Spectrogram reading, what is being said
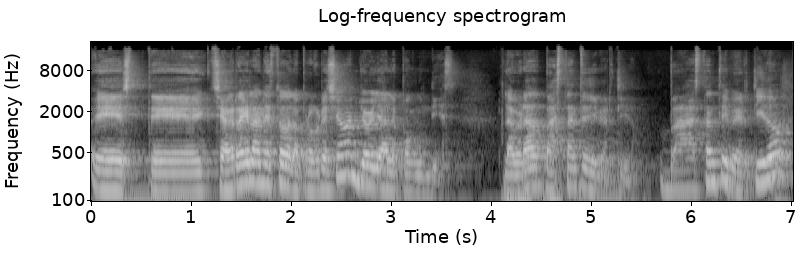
Este, se arreglan esto de la progresión, yo ya le pongo un 10. La verdad, bastante divertido. Bastante divertido.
